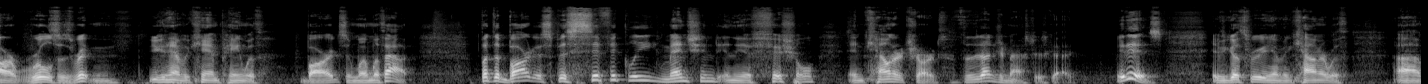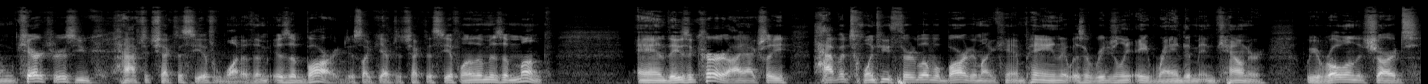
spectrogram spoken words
are rules as written, you can have a campaign with bards and one without. But the bard is specifically mentioned in the official encounter charts for the Dungeon Master's Guide. It is. If you go through and you have an encounter with um, characters, you have to check to see if one of them is a bard, just like you have to check to see if one of them is a monk. And these occur. I actually have a 23rd level bard in my campaign that was originally a random encounter. We roll on the charts,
